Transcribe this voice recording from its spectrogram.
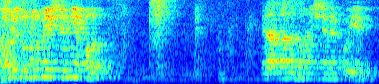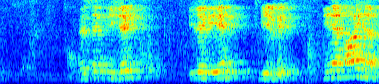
Önce durdurma işlemini yapalım. Da zaman işlemini koyayım. Resetleyecek. ileriye bir bit. Yine aynı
